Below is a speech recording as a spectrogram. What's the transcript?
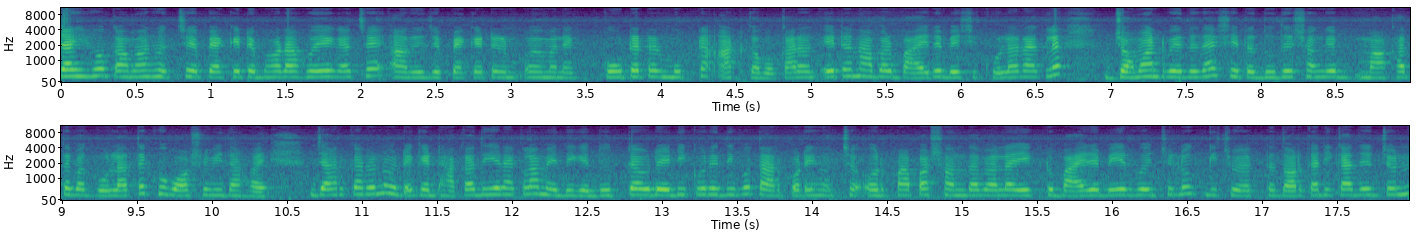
যাই হোক, আমার হচ্ছে প্যাকেটে ভরা হয়ে গেছে, আর এই যে প্যাকেটের মানে কৌটাটার মুখটা আটকাবো। কারণ এটা না আবার বাইরে বেশি খোলা রাখলে জমাট বেঁধে দেয়, সেটা দুধের সঙ্গে মাখাতে বা গোলাতে খুব অসুবিধা হয়। যার কারণে ওটাকে ঢাকা দিয়ে রাখলাম, এদিকে দুধটাও রেডি করে দিব। তারপরে হচ্ছে ওর পাপা সন্ধ্যাবেলায় একটু বাইরে বের হয়েছিল, কিছু একটা দরকারি কাজের জন্য,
